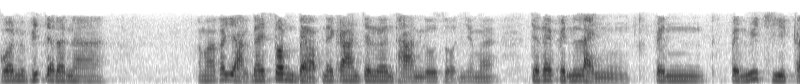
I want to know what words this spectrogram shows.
ควรไปพิจารณา มาก็อยากได้ต้นแบบในการเจริญทานกุศลใช่ไหมจะได้เป็นแหล่งเป็นเป็นวิธีก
